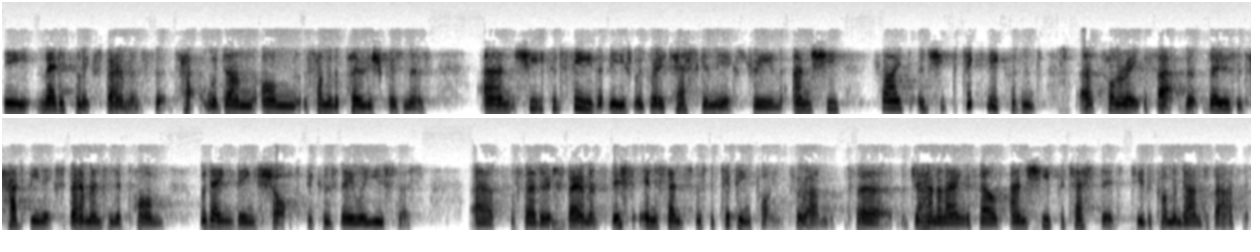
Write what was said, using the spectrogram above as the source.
the medical experiments that were done on some of the Polish prisoners. And she could see that these were grotesque in the extreme. And she tried, and she particularly couldn't uh, tolerate the fact that those that had been experimented upon were then being shot because they were useless uh, for further hmm. experiments. This, in a sense, was the tipping point for, um, for Johanna Langefeld, and she protested to the commandant about it.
